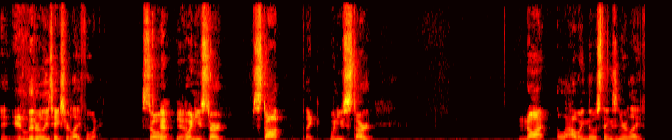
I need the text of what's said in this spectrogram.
it, it literally takes your life away so Yeah, yeah. when you start stop like when you start not allowing those things in your life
